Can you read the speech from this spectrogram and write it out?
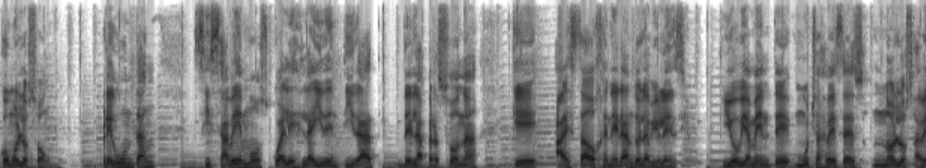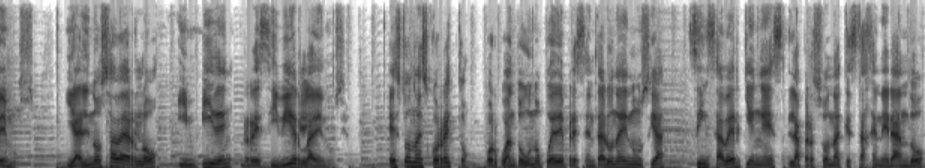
como lo son. Preguntan si sabemos cuál es la identidad de la persona que ha estado generando la violencia. Y obviamente muchas veces no lo sabemos. Y al no saberlo, impiden recibir la denuncia. Esto no es correcto, por cuanto uno puede presentar una denuncia sin saber quién es la persona que está generando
